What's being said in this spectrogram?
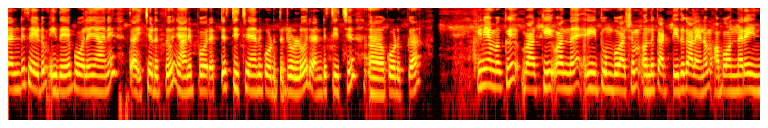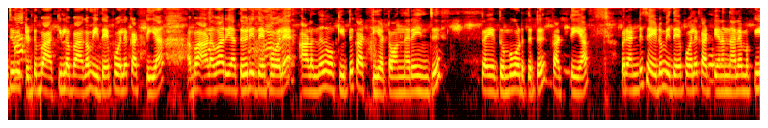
രണ്ട് സൈഡും ഇതേപോലെ ഞാൻ തയ്ച്ചെടുത്തു. ഞാനിപ്പോൾ ഒരൊറ്റ സ്റ്റിച്ച് ഞാൻ കൊടുത്തിട്ടുള്ളൂ. രണ്ട് സ്റ്റിച്ച് കൊടുക്കുക ഇനി നമുക്ക് ബാക്കി വന്ന ഈ തുമ്പ് വശം ഒന്ന് കട്ട് ചെയ്ത് കളയണം. അപ്പോൾ ഒന്നര ഇഞ്ച് വിട്ടിട്ട് ബാക്കിയുള്ള ഭാഗം ഇതേപോലെ കട്ട് ചെയ്യുക അപ്പോൾ അളവ് അറിയാത്തവർ ഇതേപോലെ അളന്ന് നോക്കിയിട്ട് കട്ട് ചെയ്യട്ടോ ഒന്നര ഇഞ്ച് തയ്യൽ തുമ്പ് കൊടുത്തിട്ട് കട്ട് ചെയ്യാം. അപ്പോൾ രണ്ട് സൈഡും ഇതേപോലെ കട്ട് ചെയ്യണം. എന്നാലേ നമുക്ക്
